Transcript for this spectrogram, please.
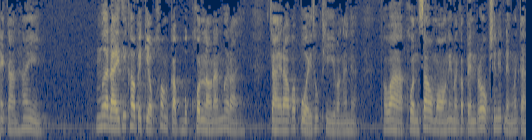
ในการให้ เมื่อใดที่เข้าไปเกี่ยวข้องกับบุคคลเหล่านั้นเมื่อไหร่ ใจเราก็ป่วยทุกทีว่างั้นเนี่ยเพราะว่าคนเศร้ามองนี่มันก็เป็นโรคชนิดหนึ่งเหมือนกัน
